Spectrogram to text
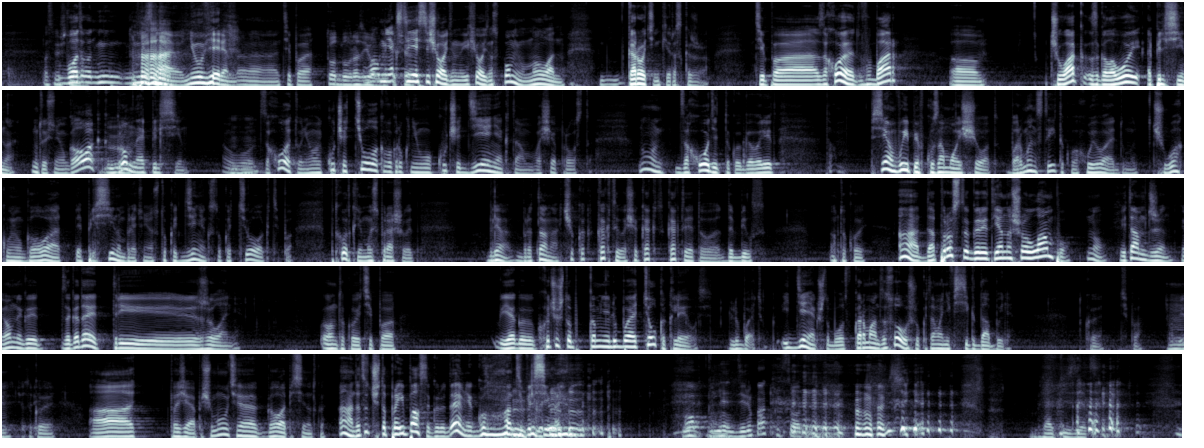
Посмешнее. Вот, вот, не, не знаю, не уверен. э, Типа, Тот был у разъемный. меня, кстати, есть еще один, еще один вспомнил, ну ладно. Коротенький расскажу. Типа, заходит в бар э, чувак с головой апельсина. Ну, то есть у него голова как Мгм. огромный апельсин. Мгм. Вот. Заходит, у него куча телок вокруг него, куча денег там, вообще просто. Ну, он заходит такой, говорит, всем выпивку за мой счет. Бармен стоит такой, охуевает, думает, чувак, у него голова апельсином, блядь, у него столько денег, столько телок, типа. Подходит к нему и спрашивает, бля, братан, а чё, как, как ты вообще, как, как ты этого добился? Он такой, а, да просто, говорит, я нашел лампу, ну, и там джин. И он мне говорит, загадай три желания. Он такой, типа, я говорю, хочу, чтобы ко мне любая телка клеилась. Любая телка. И денег, чтобы вот в карман засовываешь, чтобы там они всегда были. Такой, типа, Окей, «М». чё такой, а Подожди, а почему у тебя голова апельсина? Такой, а, да тут что-то проебался. Говорю, дай мне голову от апельсина. Оп, блядь, дерьма кусок. Вообще. Блядь, пиздец.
